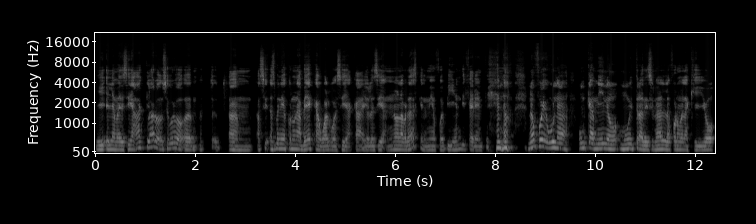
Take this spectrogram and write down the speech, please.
Y ella me decía, ah, claro, seguro um, has venido con una beca o algo así acá. Yo le decía, no, la verdad es que el mío fue bien diferente. no, no fue una, un camino muy tradicional la forma en la que yo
